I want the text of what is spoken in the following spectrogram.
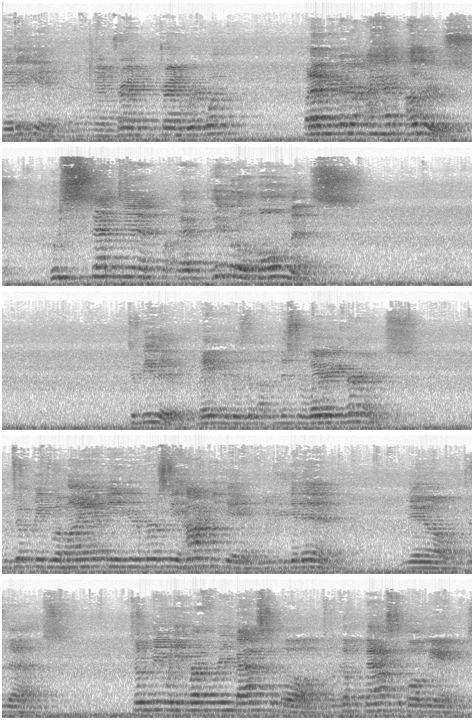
pity, and, and trying, trying to work with. But I remember I had others who stepped in at, at pivotal moments to be there. Maybe it was uh, Mr. Larry Kearns who took me to a Miami University hockey game when you could get in, you know, to that. Took me when he refereed basketball, to a couple basketball games.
